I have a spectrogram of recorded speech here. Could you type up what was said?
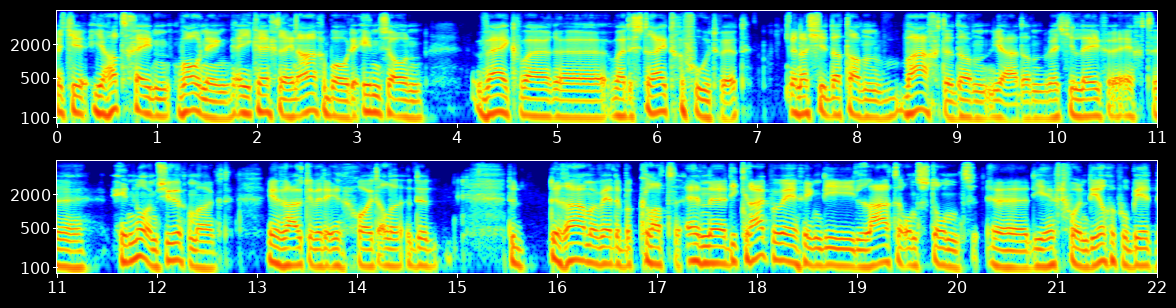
Want je, je had geen woning en je kreeg er een aangeboden in zo'n wijk waar, uh, waar de strijd gevoerd werd. En als je dat dan waagde, dan, ja, dan werd je leven echt enorm zuur gemaakt. Je ruiten werden ingegooid, alle, de, de de ramen werden beklad. En uh, die kraakbeweging die later ontstond, uh, die heeft voor een deel geprobeerd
